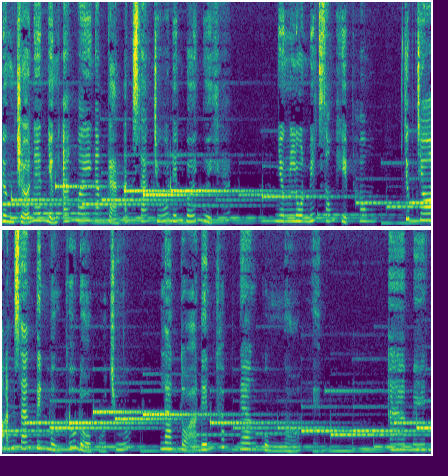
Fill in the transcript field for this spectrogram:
đừng trở nên những áng mây ngăn cản ánh sáng Chúa đến với người khác, nhưng luôn biết sống hiệp thông, giúp cho ánh sáng tin mừng cứu độ của Chúa lan tỏa đến khắp ngang cùng ngõ hẻm. Amen.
